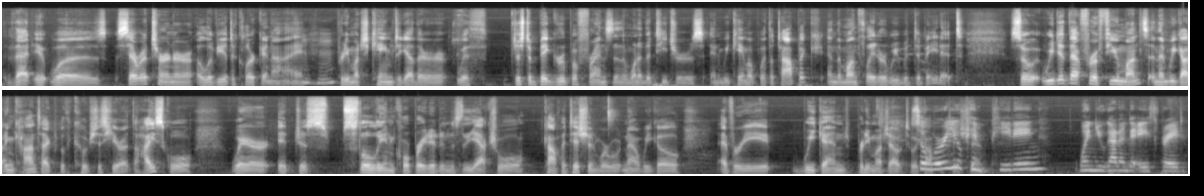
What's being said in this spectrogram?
that it was Sarah Turner, Olivia DeClerc, and I mm-hmm. pretty much came together with just a big group of friends and then one of the teachers, and we came up with a topic, and the month later we would debate it. So we did that for a few months, and then we got in contact with coaches here at the high school, where it just slowly incorporated into the actual competition, where now we go every weekend, pretty much out to a So were you competing when you got into eighth grade?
